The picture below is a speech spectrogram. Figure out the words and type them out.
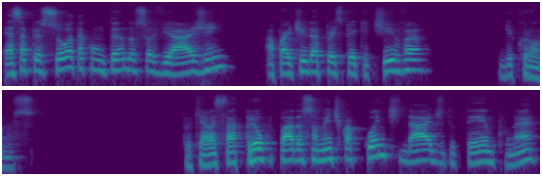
essa pessoa está contando a sua viagem a partir da perspectiva de Cronos porque ela está preocupada somente com a quantidade do tempo, né?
